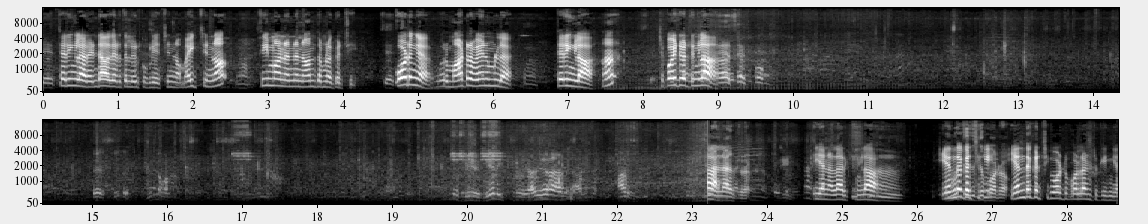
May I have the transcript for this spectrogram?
சரி. சரிங்களா? ரெண்டாவது இடத்துல இருக்கக்கூடிய சின்னம். மைக் சின்னம். சீமான் அண்ணன் நாம் தமிழர் கட்சி. போடுங்க. ஒரு மாற்றம் வேணும்ல. சரிங்களா? ஆ? சரி, போயிட்டு வரட்டுங்களா? ஐயா நல்லா இருக்கீங்களா. எந்த கட்சிக்கு. எந்த கட்சிக்கு ஓட்டு போடலான்னு இருக்கீங்க?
